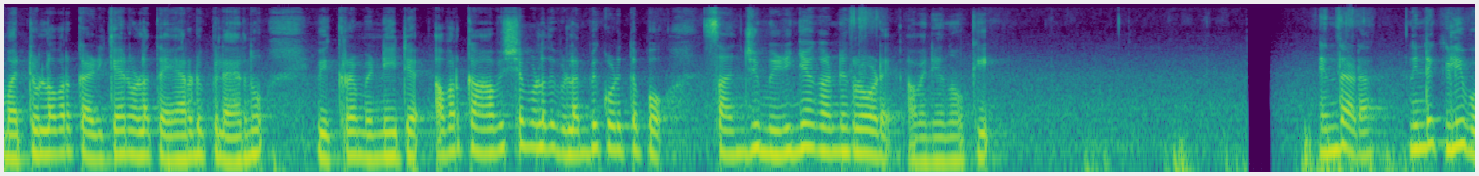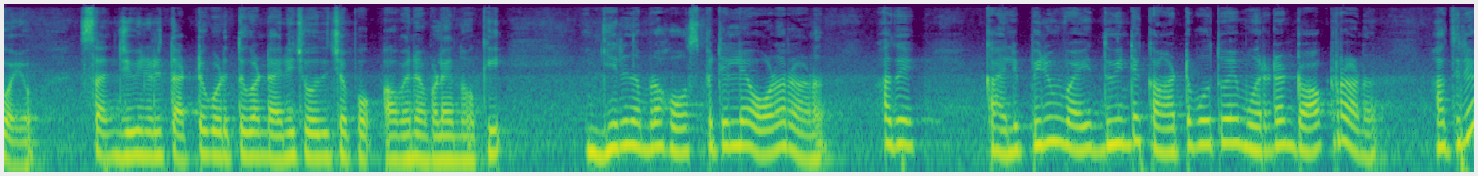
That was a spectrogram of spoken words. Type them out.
മറ്റുള്ളവർ കഴിക്കാനുള്ള തയ്യാറെടുപ്പിലായിരുന്നു. വിക്രം എണ്ണീറ്റ് അവർക്ക് ആവശ്യമുള്ളത് വിളമ്പിക്കൊടുത്തപ്പോൾ സഞ്ജു മിഴിഞ്ഞ കണ്ണുകളോടെ അവനെ നോക്കി. എന്താടാ നിന്റെ കിളി പോയോ? സഞ്ജുവിനൊരു തട്ട് കൊടുത്തുകൊണ്ട് അനു ചോദിച്ചപ്പോൾ അവൻ അവളെ നോക്കി. ഇങ്ങനെ നമ്മുടെ ഹോസ്പിറ്റലിലെ ഓണറാണ്. അതെ കലിപ്പിനും വൈദ്യുവിന്റെ കാട്ടുപോത്തുമായി മുരടൻ ഡോക്ടറാണ്. അതിന്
